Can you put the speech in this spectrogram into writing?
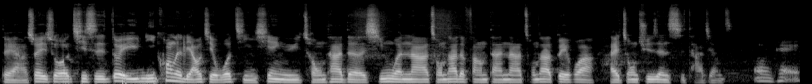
对啊，所以说其实对于倪匡的了解，我仅限于从他的新闻啦，从他的访谈啦，从他的对话来中去认识他这样子。OK，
